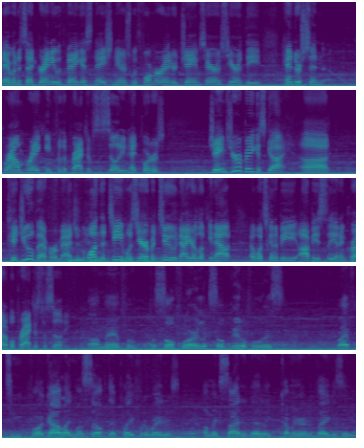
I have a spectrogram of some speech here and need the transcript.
Hey, everyone, it's Ed Graney with Vegas Nation. Here's with former Raider James Harris here at the Henderson groundbreaking for the practice facility and headquarters. James, you're a Vegas guy. Uh, could you have ever imagined, one, the team was here, but two, now you're looking out at what's going to be obviously an incredible practice facility? Oh, man, for, for so far, it looks so beautiful. It's right to, for a guy like myself that played for the Raiders. I'm excited that they're coming here to Vegas and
